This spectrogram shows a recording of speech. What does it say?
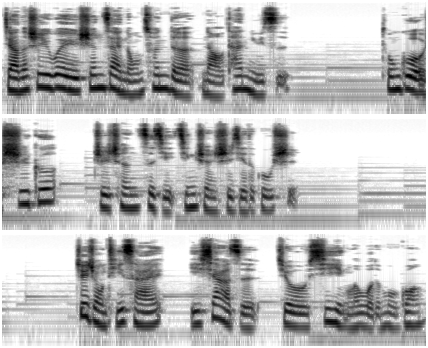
讲的是一位身在农村的脑瘫女子，通过诗歌支撑自己精神世界的故事。这种题材。一下子就吸引了我的目光。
